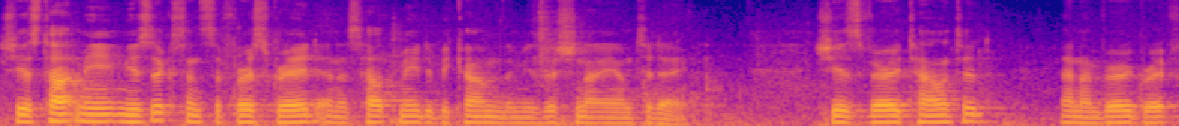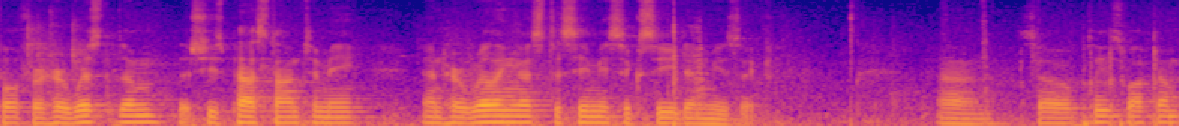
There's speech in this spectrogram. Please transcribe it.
She has taught me music since the first grade and has helped me to become the musician I am today. She is very talented, and I'm very grateful for her wisdom that she's passed on to me and her willingness to see me succeed in music. Um, so please welcome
